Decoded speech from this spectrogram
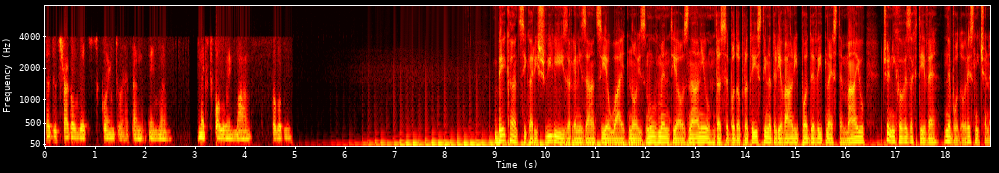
that's a struggle that's going to happen in the um, next following months, probably. Beka Cikarišvili iz organizacije White Noise Movement je oznanil, da se bodo protesti nadaljevali po 19. maju, če njihove zahteve ne bodo uresničene.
